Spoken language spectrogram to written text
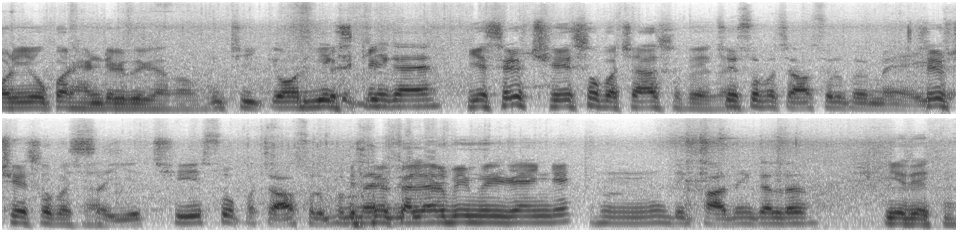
और ये ऊपर हैंडल भी लगा हुआ है। ठीक है और ये कितने का है? ये सिर्फ़ छः सौ पचास रुपये छः सौ पचास रुपये में है ये। सौ 650 सही है छः सौ पचास रुपये इसमें में कलर भी मिल जाएँगे। हम्म, दिखा दें कलर। ये देखें।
